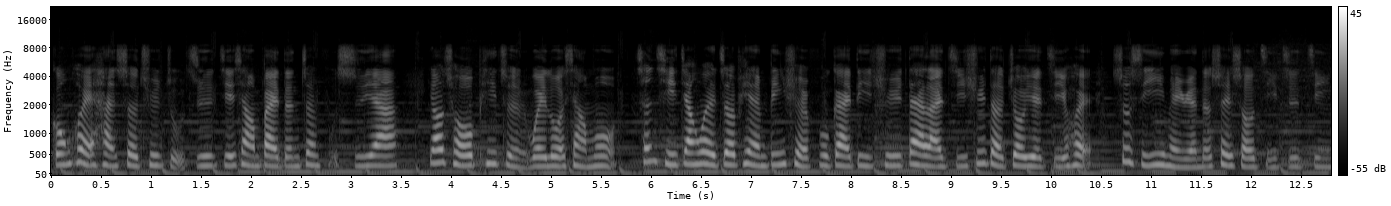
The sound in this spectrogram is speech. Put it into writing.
工会和社区组织皆向拜登政府施压，要求批准微弱项目，称其将为这片冰雪覆盖地区带来急需的就业机会、数十亿美元的税收及资金。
